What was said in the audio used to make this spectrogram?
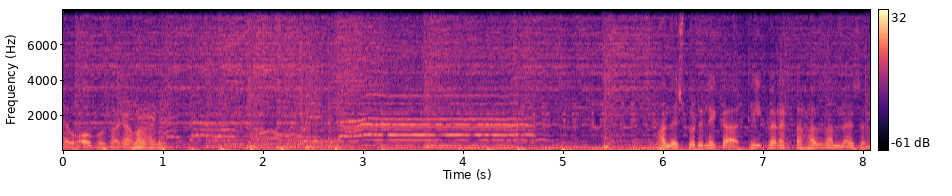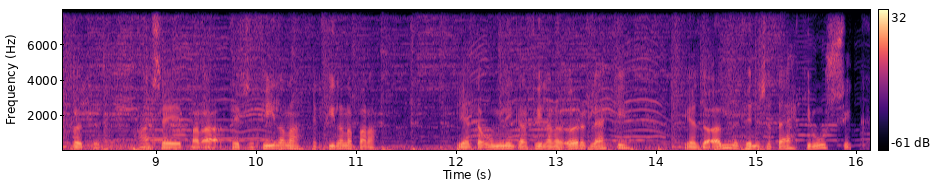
hef óbúinlega gaman að henni. Hann er spurði líka til hver er þetta höfða með þessar plötu? Og hann segir bara þeir sem fílana, þeir fílana bara. Ég held að unglingar fílana öruglega ekki. Ég held að ömmu finnist þetta ekki músík.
